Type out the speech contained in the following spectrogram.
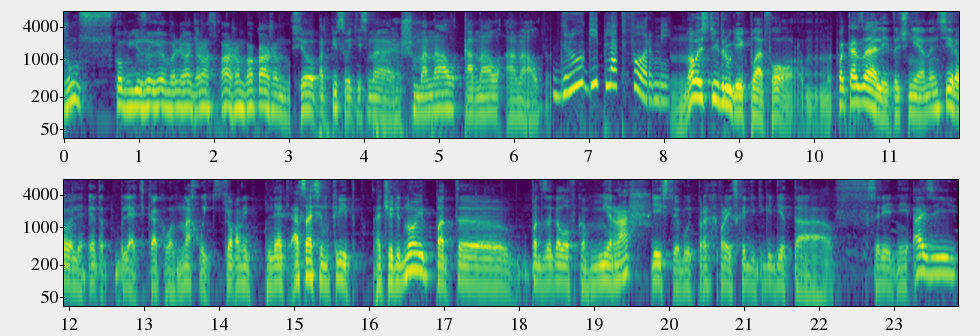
русском языке, блядь, расскажем, покажем. Все, подписывайтесь на Шманал, канал Анал. Drugi platformi. Новости других платформ. Показали, точнее, анонсировали этот, блядь, как он, нахуй, ебаный, блядь, Assassin's Creed очередной под, э, под заголовком «Мираж». Действие будет происходить где-то в Средней Азии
